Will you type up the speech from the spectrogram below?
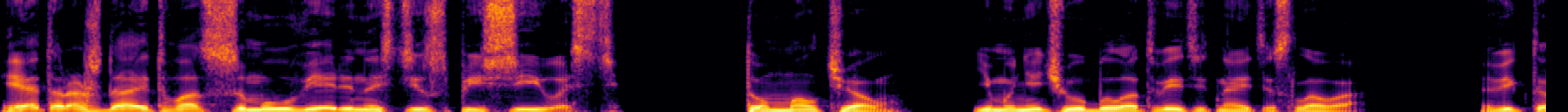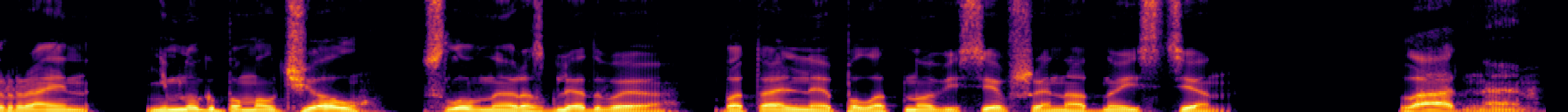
и это рождает в вас самоуверенность и спесивость». Том молчал. Ему нечего было ответить на эти слова. Виктор Райн немного помолчал, словно разглядывая батальное полотно, висевшее на одной из стен. «Ладно,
